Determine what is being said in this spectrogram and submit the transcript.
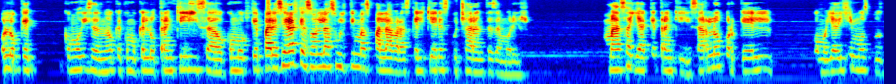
o lo que, como dices, ¿no? Que como que lo tranquiliza, o como que pareciera que son las últimas palabras que él quiere escuchar antes de morir más allá que tranquilizarlo, porque él, como ya dijimos, pues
